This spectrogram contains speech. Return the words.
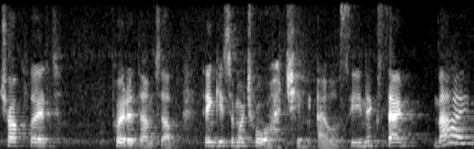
chocolate, put a thumbs up. Thank you so much for watching. I will see you next time. Bye!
